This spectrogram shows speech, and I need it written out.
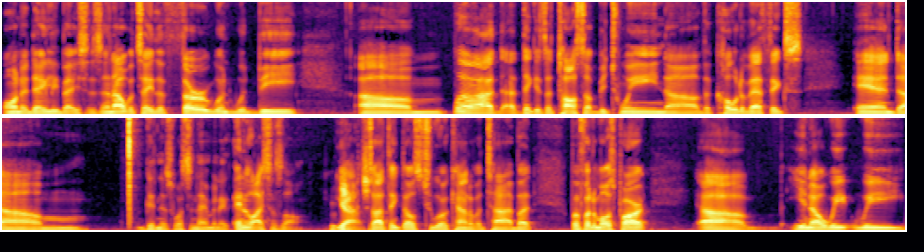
on a daily basis. And I would say the third one would be um, well, I, I think it's a toss up between uh, the code of ethics and um, goodness, what's the name of it? And license law. Yeah. So I think those two are kind of a tie, but but for the most part, uh, you know, we we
